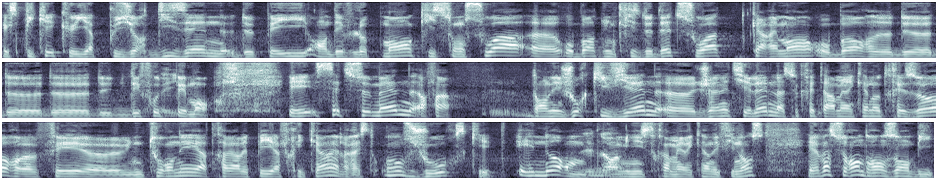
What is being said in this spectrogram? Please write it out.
expliquait qu'il y a plusieurs dizaines de pays en développement qui sont soit euh, au bord d'une crise de dette, soit carrément au bord de, de, de, de du défaut de paiement. Et cette semaine, enfin, dans les jours qui viennent, euh, Janet Yellen, la secrétaire américaine au Trésor, euh, fait euh, une tournée à travers les pays africains. Elle reste 11 jours, ce qui est énorme, énorme. pour un ministre américain des Finances. Et elle va se rendre en Zambie.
